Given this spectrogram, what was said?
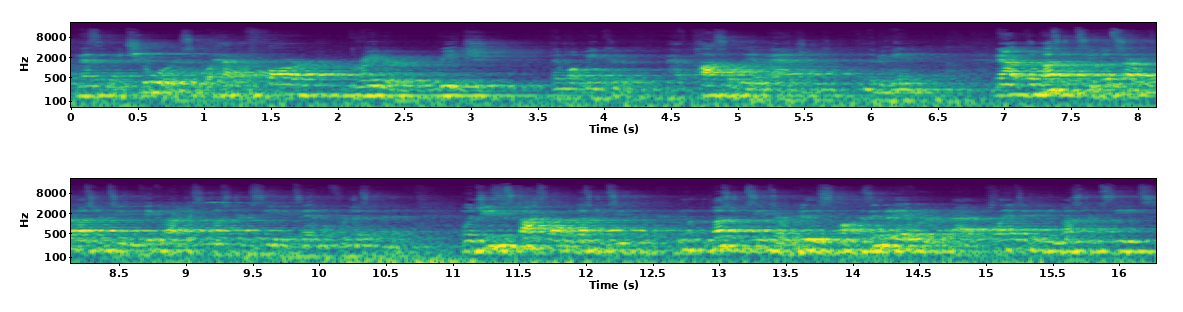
and as it matures, it will have a far greater reach than what we could have possibly imagined in the beginning. Now, the mustard seed, let's start with the mustard seed and think about this mustard seed example for just a minute. When Jesus talks about the mustard seed, mustard seeds are really small. Has anybody ever uh, planted any mustard seeds?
